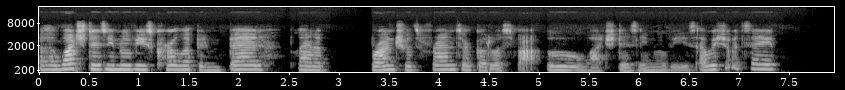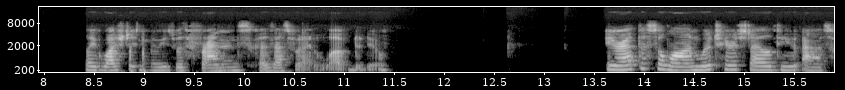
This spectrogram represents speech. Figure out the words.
uh, watch Disney movies, curl up in bed, plan a brunch with friends, or go to a spa. Ooh, watch Disney movies. I wish it would say like watch Disney movies with friends because that's what I love to do. You're at the salon. Which hairstyle do you ask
